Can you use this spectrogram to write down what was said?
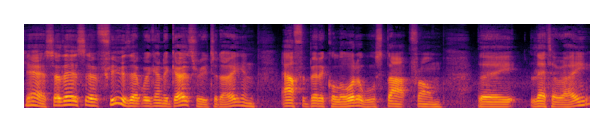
Yeah, so there's a few that we're going to go through today in alphabetical order. We'll start from the letter A,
